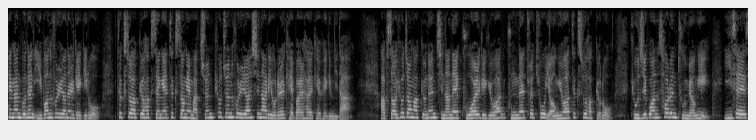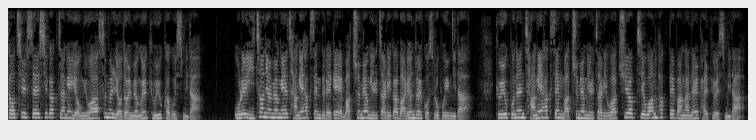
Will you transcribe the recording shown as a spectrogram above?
행안부는 이번 훈련을 계기로 특수학교 학생의 특성에 맞춘 표준 훈련 시나리오를 개발할 계획입니다. 앞서 효정학교는 지난해 9월 개교한 국내 최초 영유아 특수학교로 교직원 32명이 2세에서 7세 시각장애 영유아 28명을 교육하고 있습니다. 올해 2천여 명의 장애 학생들에게 맞춤형 일자리가 마련될 것으로 보입니다. 교육부는 장애 학생 맞춤형 일자리와 취업 지원 확대 방안을 발표했습니다.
